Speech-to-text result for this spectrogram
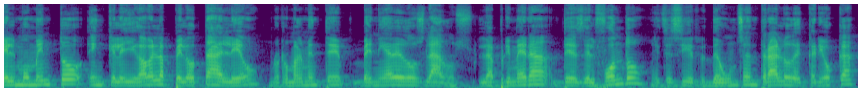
el momento en que le llegaba la pelota a Leo normalmente venía de dos lados. La primera desde el fondo, es decir, de un central o de Carioca,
